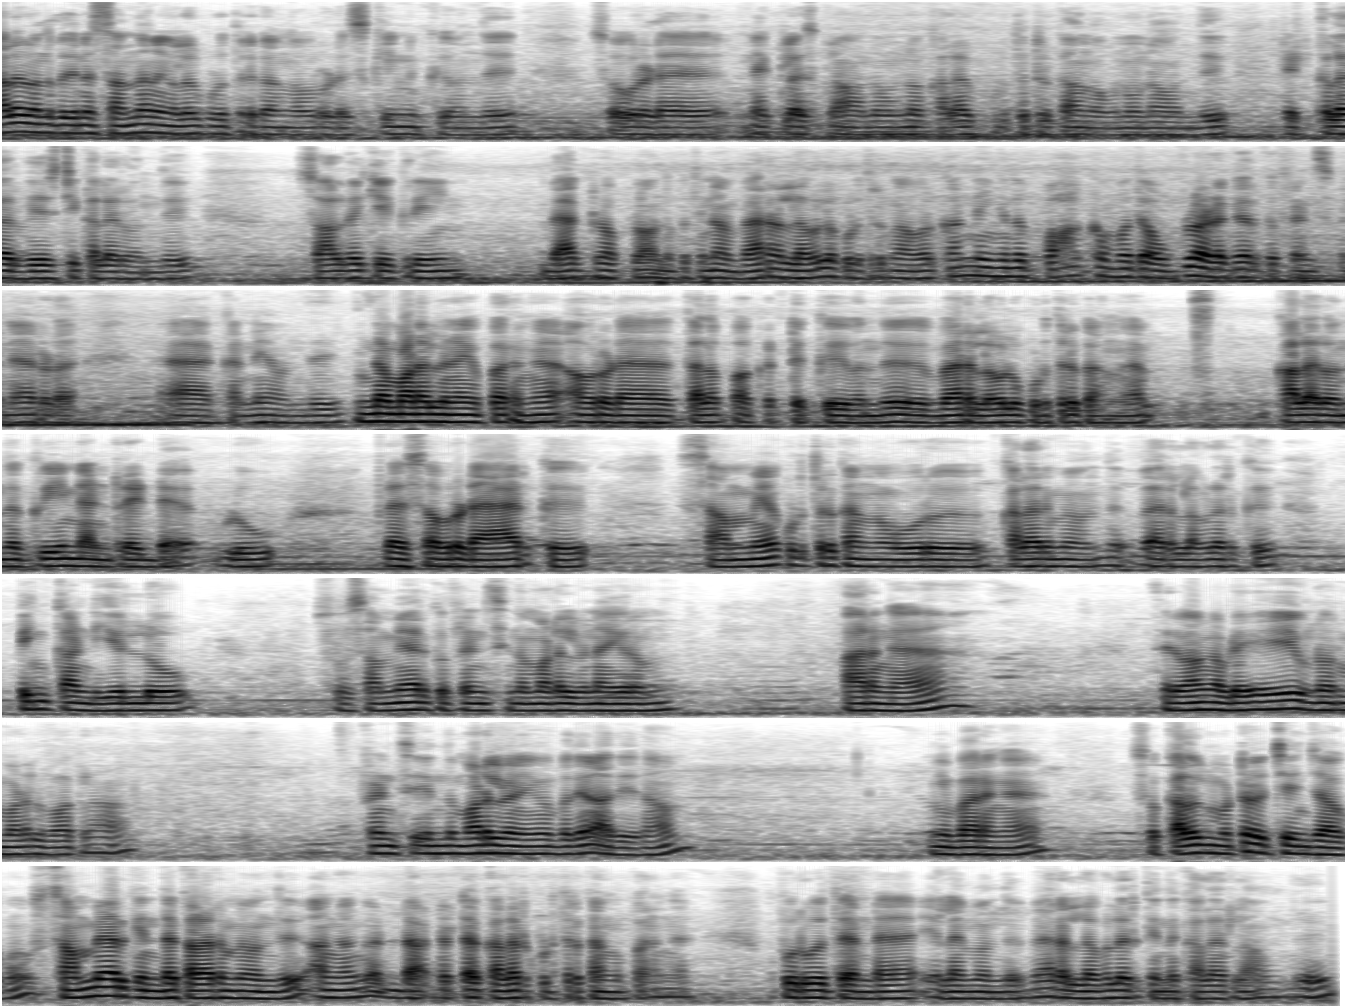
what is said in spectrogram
கலர் வந்து பார்த்திங்கன்னா சந்தன கலர் கொடுத்துருக்காங்க அவரோட ஸ்கின்னுக்கு வந்து. ஸோ அவரோட நெக்லஸ்க்குலாம் வந்து இன்னும் கலர் கொடுத்துட்ருக்காங்க ஒன்று ஒன்றா வந்து ரெட் கலர் வேஷ்டி கலர் வந்து. சால்வைக்கு க்ரீன் பேக் ட்ராப்லாம் வந்து பார்த்திங்கன்னா வேறு லெவலில் கொடுத்துருக்காங்க. அவர் கண் நீங்கள் வந்து பார்க்கும்போது அவ்வளோ அழகாக இருக்குது ஃப்ரெண்ட்ஸ் விநாயகரோட கண்ணே வந்து இந்த மாடல் விநாயகர் பாருங்கள் அவரோட தலைப்பாக்கட்டுக்கு வந்து வேறு லெவலில் கொடுத்துருக்காங்க. கலர் வந்து green and red blue plus அவரோட ஹேருக்கு செம்மையாக கொடுத்துருக்காங்க. ஒரு கலருமே வந்து வேறு லெவலில் இருக்குது பிங்க் அண்ட் எல்லோ ஸோ செம்மையாக இருக்குது ஃப்ரெண்ட்ஸ் இந்த மாடல் விநாயகரும். பாருங்கள் சரி வாங்க அப்படியே இன்னொரு மாடல் பார்க்கலாம். ஃப்ரெண்ட்ஸ் இந்த மாடல் விநாயகர் பார்த்தீங்கன்னா அதே தான் நீங்கள் பாருங்கள் ஸோ கலர் மட்டும் சேஞ்ச் ஆகும். செம்மையாக இருக்குது இந்த கலருமே வந்து. அங்கங்கே டாட்டாக கலர் கொடுத்துருக்காங்க பாருங்கள் புருவத்தண்டை எல்லாமே வந்து வேறு லெவலில் இருக்குது இந்த கலர்லாம் வந்து.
